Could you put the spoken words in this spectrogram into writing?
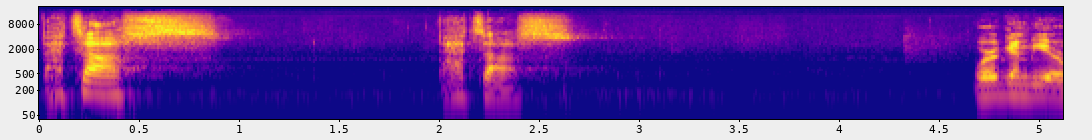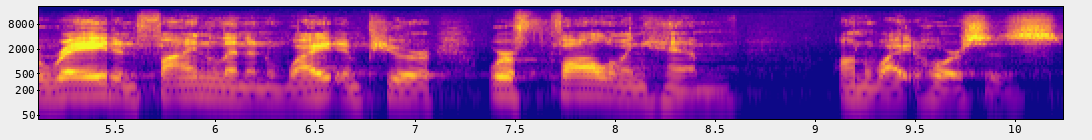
that's us. That's us we're going to be arrayed in fine linen, white and pure. We're following him on white horses.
